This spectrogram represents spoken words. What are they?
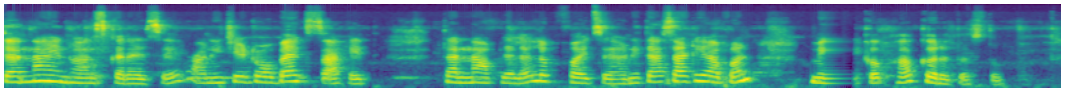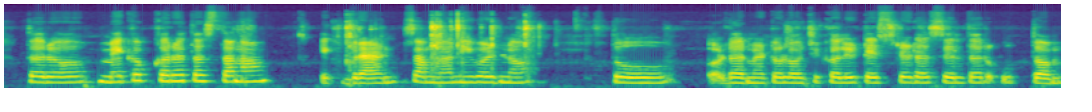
त्यांना एन्हान्स करायचे आणि जे ड्रॉबॅक्स आहेत त्यांना आपल्याला लपवायचं आहे आणि त्यासाठी आपण मेकअप हा करत असतो. तर मेकअप करत असताना एक ब्रँड चांगला निवडणं तो डर्मॅटोलॉजिकली टेस्टेड असेल तर उत्तम.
